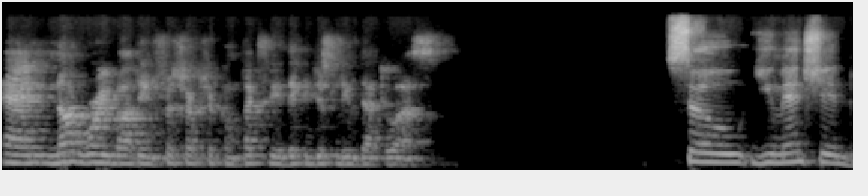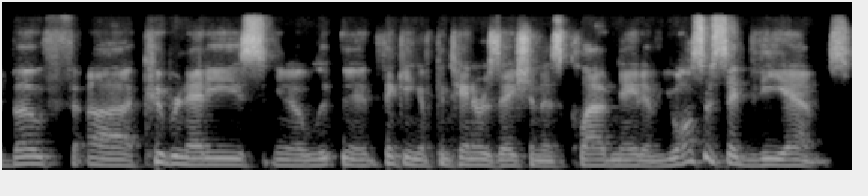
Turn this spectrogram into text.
and not worry about the infrastructure complexity. They can just leave that to us. So you mentioned both uh, Kubernetes, you know, thinking of containerization as cloud native. You also said VMs.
